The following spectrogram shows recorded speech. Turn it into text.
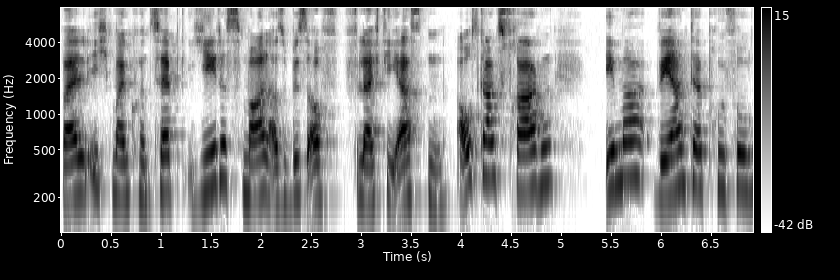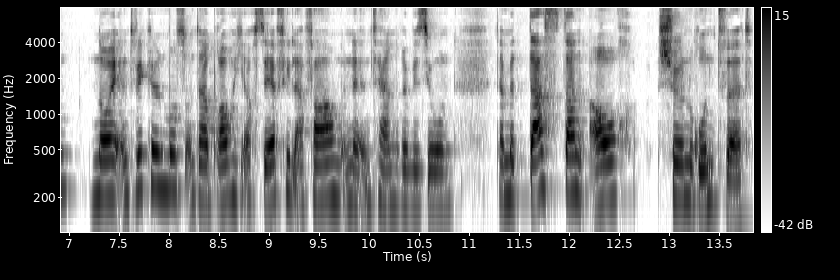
weil ich mein Konzept jedes Mal, also bis auf vielleicht die ersten Ausgangsfragen, immer während der Prüfung neu entwickeln muss und da brauche ich auch sehr viel Erfahrung in der internen Revision, damit das dann auch schön rund wird.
